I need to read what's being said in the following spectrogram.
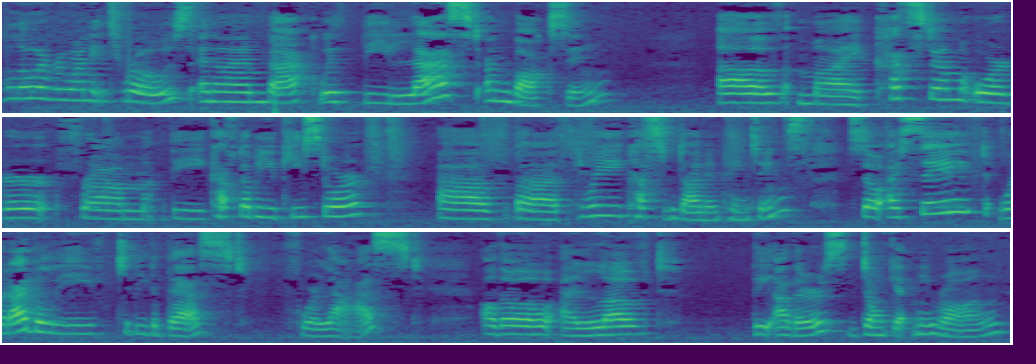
Hello everyone, it's Rose and I'm back with the last unboxing of my custom order from the Cuff W Key store of uh, three custom diamond paintings. So I saved what I believe to be the best for last, although I loved the others, don't get me wrong.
